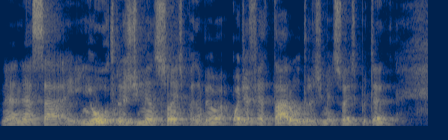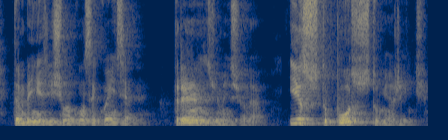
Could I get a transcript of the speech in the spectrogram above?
né, nessa em outras dimensões, por exemplo, pode afetar outras dimensões, portanto, também existe uma consequência transdimensional. Isto posto, minha gente,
